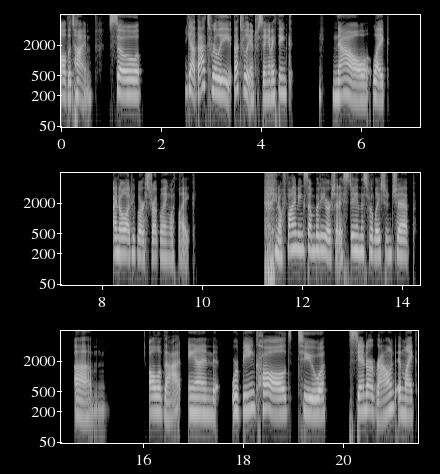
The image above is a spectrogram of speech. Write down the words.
all the time. So yeah that's really that's really interesting and i think now like I know a lot of people are struggling with like, you know, finding somebody or should I stay in this relationship? Um, all of that. And we're being called to stand our ground and like,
